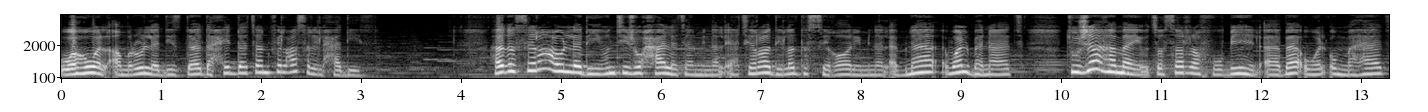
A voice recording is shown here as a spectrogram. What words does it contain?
وهو الأمر الذي ازداد حدة في العصر الحديث هذا الصراع الذي ينتج حالة من الاعتراض لدى الصغار من الأبناء والبنات تجاه ما يتصرف به الآباء والأمهات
